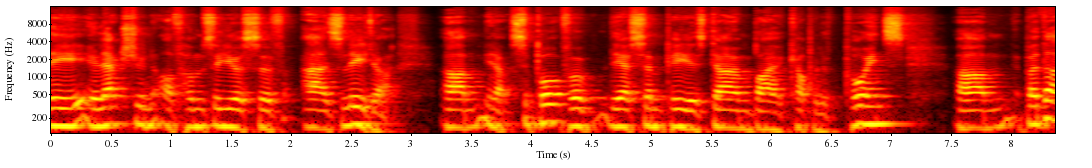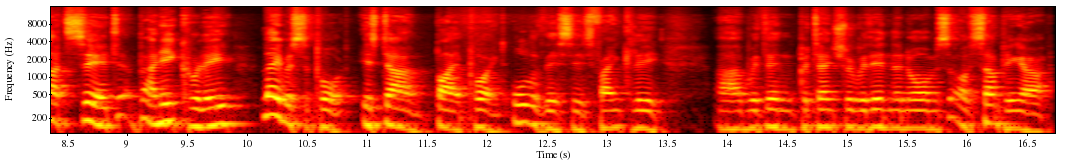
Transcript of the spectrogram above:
the election of Humza Yousaf as leader. Um, you know, support for the SNP is down by a couple of points, um, but that's it. And equally, Labour support is down by a point. All of this is, frankly, uh, within potentially within the norms of sampling error.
